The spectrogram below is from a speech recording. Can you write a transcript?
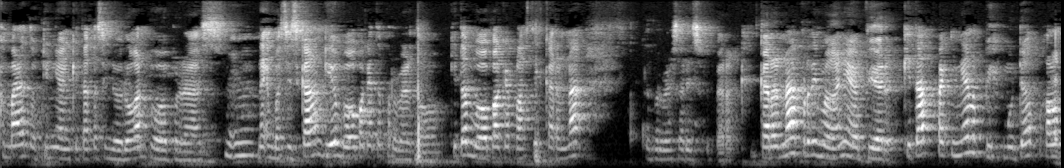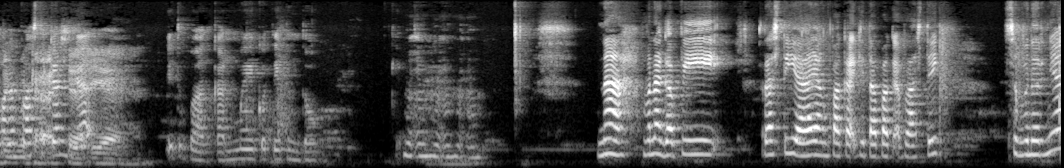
kemarin tuh Din yang kita ke Sindoro kan bawa beras Mm-mm. Nah, Mbak Siska kan dia bawa pakai tupperware tuh. Kita bawa pakai plastik karena tupperware sorry super. Karena pertimbangannya ya biar kita packingnya lebih mudah. Kalau pakai plastik kan dia iya. itu bahkan mengikuti bentuk. Mm. Nah, menanggapi Rastia yang pakai kita pakai plastik, sebenarnya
